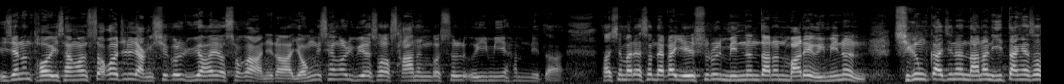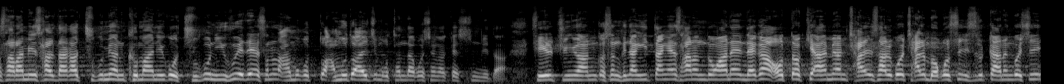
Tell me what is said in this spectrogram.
이제는 더 이상은 썩어질 양식을 위하여서가 아니라 영생을 위해서 사는 것을 의미합니다. 다시 말해서 내가 예수를 믿는다는 말의 의미는 지금까지는 나는 이 땅에서 사람이 살다가 죽으면 그만이고 죽은 이후에 대해서는 아무것도 아무도 알지 못한다고 생각했습니다. 제일 중요한 것은 그냥 이 땅에 사는 동안에 내가 어떻게 하면 잘 살고 잘 먹을 수 있을까 하는 것이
